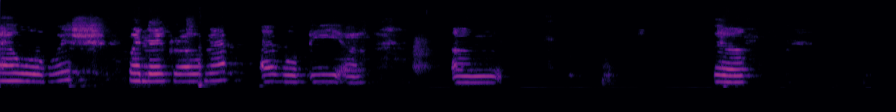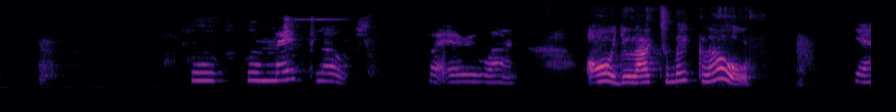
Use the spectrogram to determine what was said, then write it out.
I will wish when I grow up, I will be a um the who who make clothes for everyone. Oh, you like to make clothes. Yeah,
